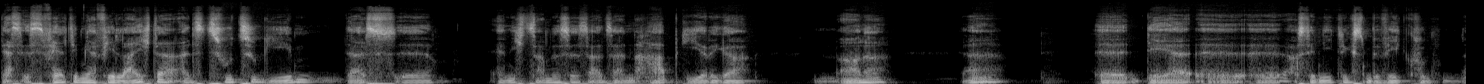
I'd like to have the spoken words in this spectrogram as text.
Das ist, fällt ihm ja viel leichter, als zuzugeben, dass äh, er nichts anderes ist als ein habgieriger Mörder, ja, äh, der äh, aus den niedrigsten Beweggründen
